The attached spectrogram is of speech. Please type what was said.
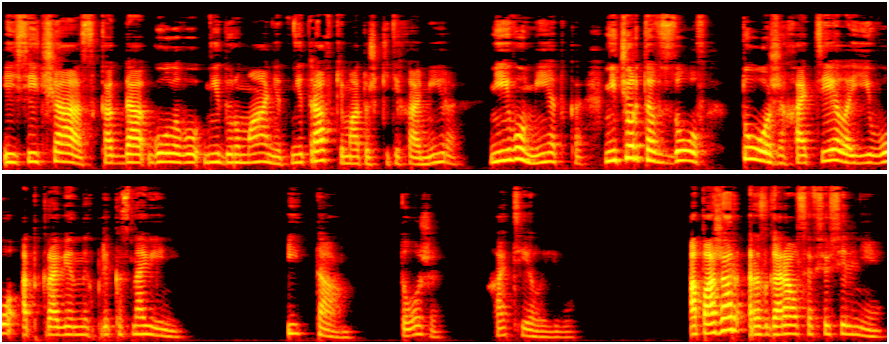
И сейчас, когда голову не дурманит ни травки матушки Тихомира, ни его метка, ни чертов зов, тоже хотела его откровенных прикосновений. И там, тоже хотела его. А пожар разгорался все сильнее.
